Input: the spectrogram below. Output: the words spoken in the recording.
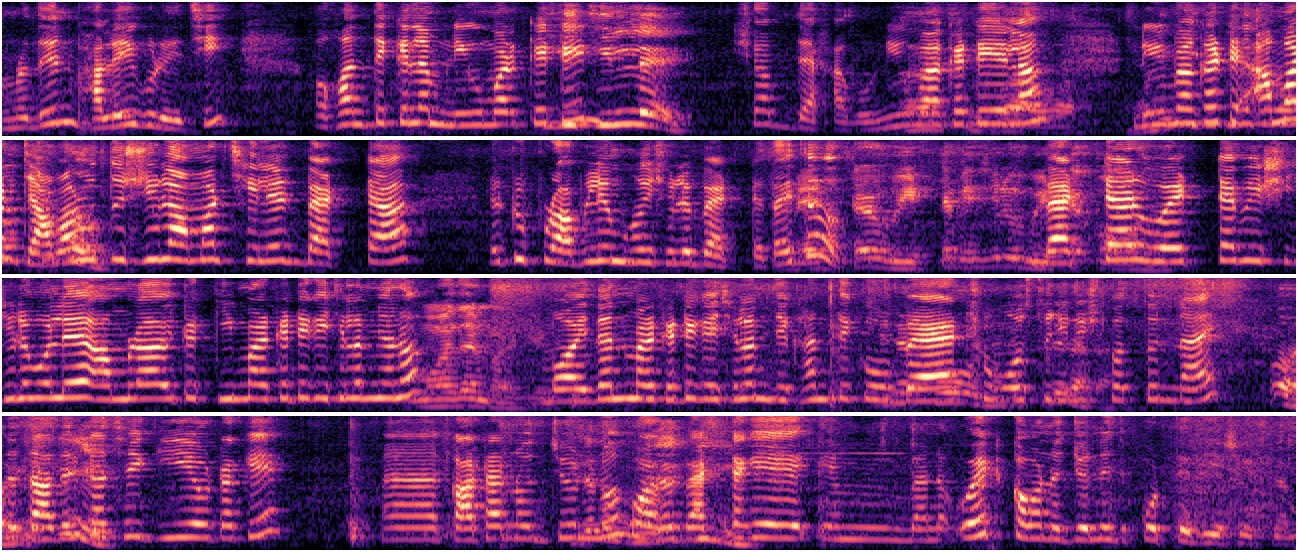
আমরা দিন ভালোই ঘুরেছি। ওখান থেকে এলাম নিউ মার্কেটে। কিনলে? সব দেখাবো। নিউ মার্কেটে এলাম। নিউ মার্কেটে আমার যাওয়ার উদ্দেশ্য ছিল আমার ছেলের ব্যাটটা। একটু প্রবলেম হয়েছিল ব্যাটটা তাই তো? ব্যাটটার ওয়েটটা বেশি ছিল ব্যাটটার ওয়েটটা বেশি ছিল বলে আমরা ওইটা কি মার্কেটে গেছিলাম জানো? ময়দান মার্কেটে। গেছিলাম যেখান থেকে ও ব্যাট সমস্ত জিনিসপত্র নেয়। তো তাদের কাছে গিয়ে ওটাকে কাটানোর জন্য ব্যাগটাকে মানে ওয়েট কমানোর জন্য করতে দিয়ে এসেছিলাম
